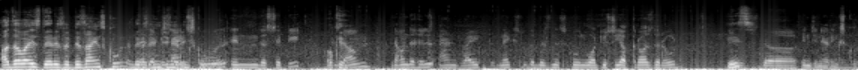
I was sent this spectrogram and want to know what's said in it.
Otherwise there is a design school and there is there's a engineering design school. school right? in the city Okay. down down the hill and right next to the business school what you see across the road Is? is the engineering school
